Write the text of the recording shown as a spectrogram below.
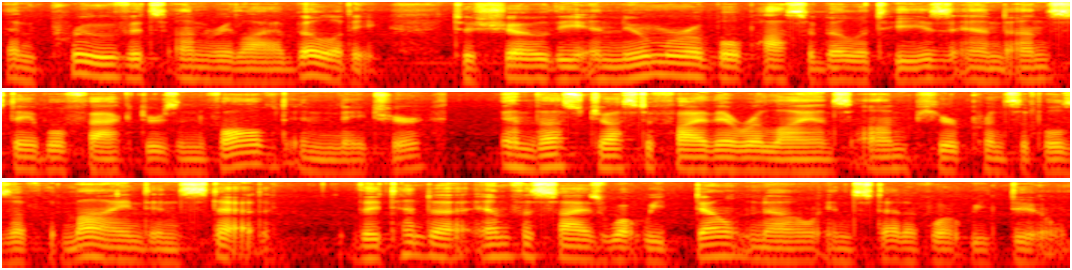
and prove its unreliability, to show the innumerable possibilities and unstable factors involved in nature, and thus justify their reliance on pure principles of the mind instead. They tend to emphasize what we don't know instead of what we do.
